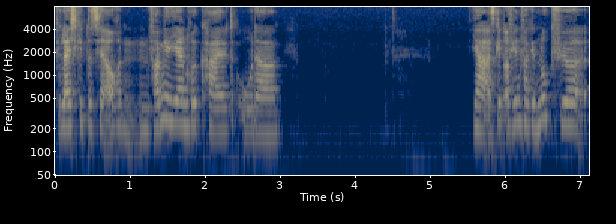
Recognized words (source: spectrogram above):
Vielleicht gibt es ja auch einen, familiären Rückhalt oder ja, es gibt auf jeden Fall genug für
